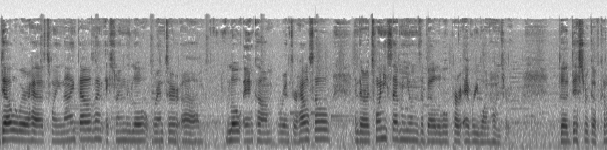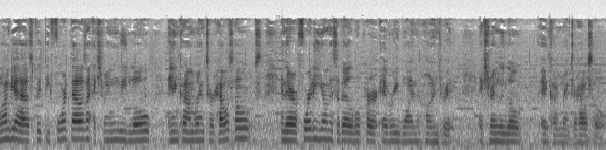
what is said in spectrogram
Delaware has 29,000 extremely low renter, um, low income renter household, and there are 27 units available per every 100. The District of Columbia has 54,000 extremely low income renter households, and there are 40 units available per every 100 extremely low income renter household.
